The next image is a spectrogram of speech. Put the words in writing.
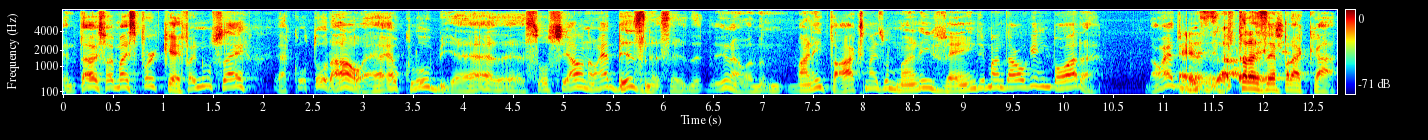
Então, isso mas por quê? Eu falei, não sei. É cultural, é, é o clube, é, é, social, não é business. You know, money talks, mas o money vem de mandar alguém embora. Não é de é trazer para cá.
